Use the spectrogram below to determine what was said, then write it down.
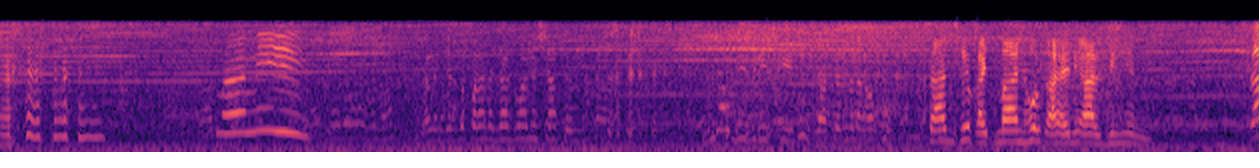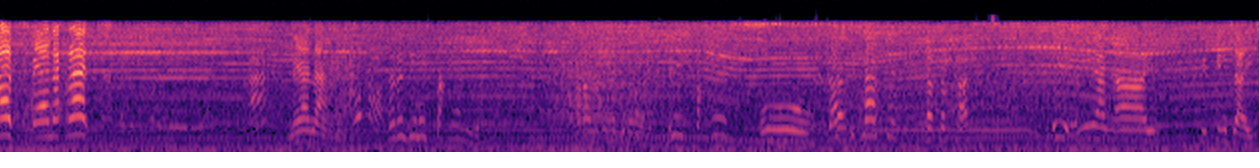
Mami! Ang ganda pala nagagawa ng shuttle. Hindi na ako bibilis dito. Shuttle na lang ako. Sabi sa'yo, kahit manhole, kaya ni Alvin yun. eh. Rats! May anak, Rats! May anak. Pero hindi na stock yan, di ba? Marami ka na ginawa. Hindi, stock yan. Oo. Plastic, plastic. Shuttle flat. Hindi, ano yan? Ah, yung 15 size.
